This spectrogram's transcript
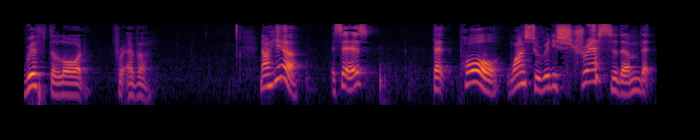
with the Lord forever. Now here it says that Paul wants to really stress to them that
